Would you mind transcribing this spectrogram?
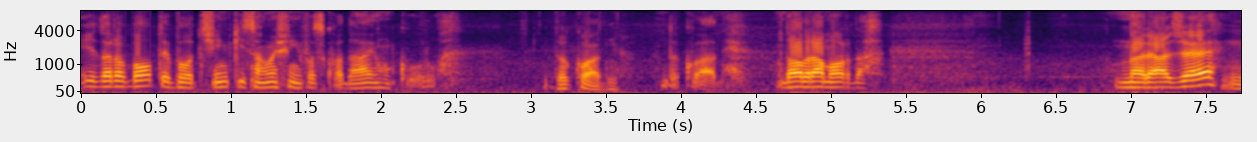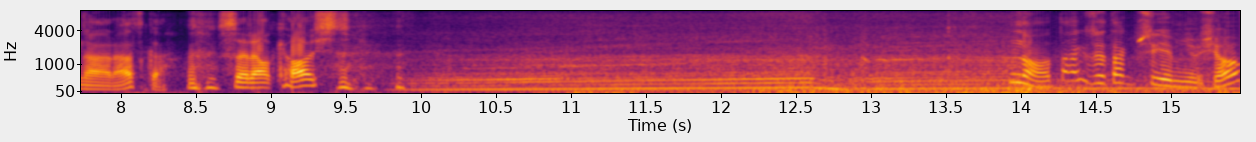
i do roboty, bo odcinki same się nie poskładają, kurwa. Dokładnie. Dokładnie. Dobra morda. Na razie, Na razka. szerokość. No, także tak przyjemnie się. E,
